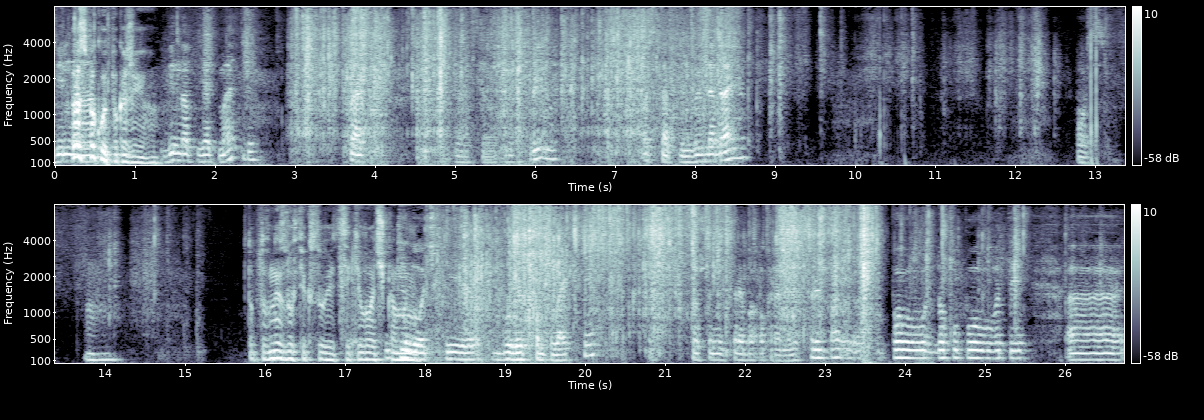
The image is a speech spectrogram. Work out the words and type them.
Він на- покажи його. він на 5 метрів. Так. Зараз я розкрию. Ось так він виглядає. Ось. Тобто внизу фіксується кілочками. Кілочки були в комплекті. То, що не треба окремо їх докуповувати. Е,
